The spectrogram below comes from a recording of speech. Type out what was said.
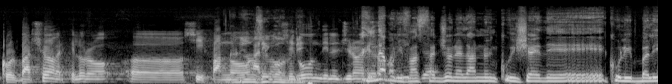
col Barcellona perché loro eh, sì, fanno, secondi. secondi. nel girone il di Napoli fa stagione l'anno in cui cede Koulibaly,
